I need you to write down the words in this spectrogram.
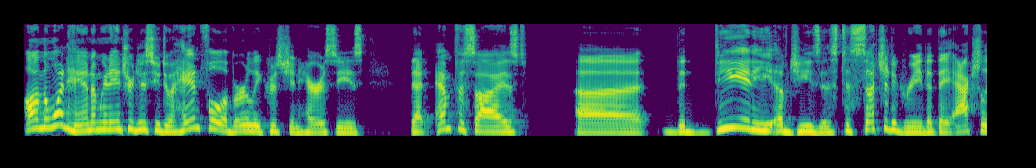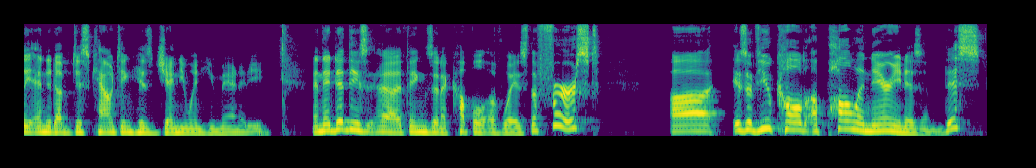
on the one hand, I'm going to introduce you to a handful of early Christian heresies that emphasized uh, the deity of Jesus to such a degree that they actually ended up discounting his genuine humanity. And they did these uh, things in a couple of ways. The first uh, is a view called Apollinarianism. This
